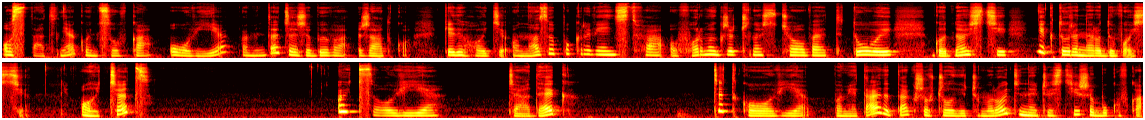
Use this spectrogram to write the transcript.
Ostatnia końcówka. Owie, pamiętacie, że bywa rzadko, kiedy chodzi o nazwy pokrewieństwa, o formy grzecznościowe, tytuły, godności, niektóre narodowości. Ojciec, ojcowie, dziadek, dziadkowie. Пам'ятаєте так, що в чоловічому роді найчастіше буковка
